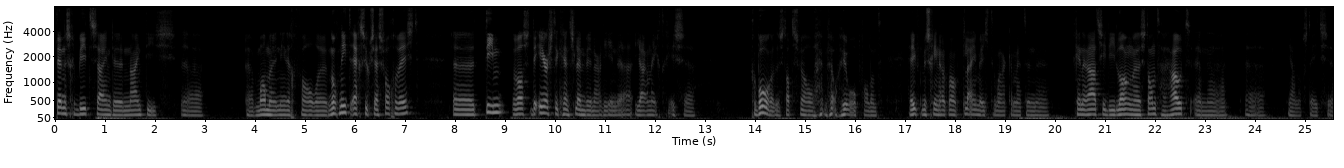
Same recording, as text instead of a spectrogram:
tennisgebied zijn de 90s eh, eh, mannen in ieder geval eh, nog niet echt succesvol geweest. Eh team was de eerste Grand Slam winnaar die in de jaren 90 is eh, geboren. Dus dat is wel, wel heel opvallend. Heeft misschien ook wel een klein beetje te maken met een eh, generatie die lang eh, stand houdt en eh, eh, ja, nog steeds eh,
